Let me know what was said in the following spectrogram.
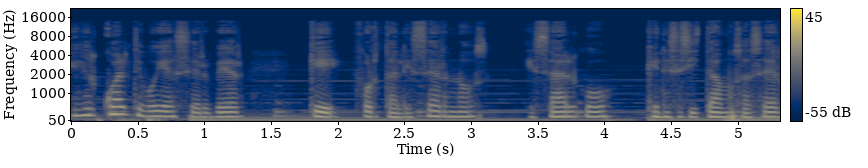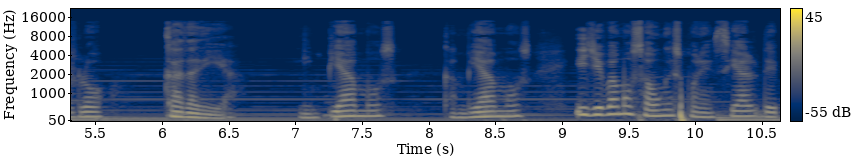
en el cual te voy a hacer ver que fortalecernos es algo que necesitamos hacerlo cada día. Limpiamos, cambiamos y llevamos a un exponencial de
